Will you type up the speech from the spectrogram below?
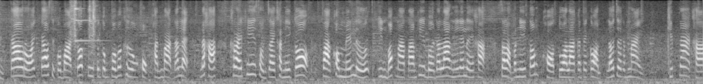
5,990 กว่าบาท ก็ตีเป็นกลมๆก็คือ 6,000 บาทนั่นแหละนะคะ ใครที่สนใจคันนี้ก็ฝากคอมเมนต์หรืออินบ็อกมาตามที่เบอร์ด้านล่างนี้ได้เลยค่ะสำหรับวันนี้ต้องขอตัวลากันไปก่อน แล้วเจอกันใหม่คลิปหน้าค่ะ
